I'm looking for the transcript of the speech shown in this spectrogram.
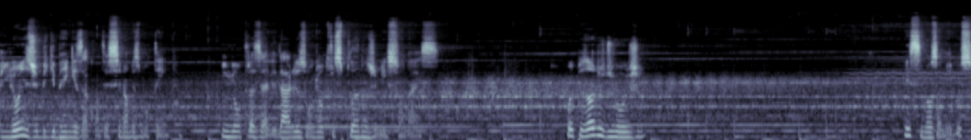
bilhões de Big Bangs acontecendo ao mesmo tempo, em outras realidades ou em outros planos dimensionais. O episódio de hoje. Esse, meus amigos,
